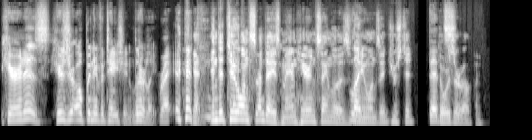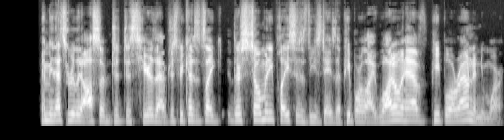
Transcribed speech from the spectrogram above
here it is. Here's your open invitation, literally, right? Yeah, 10 to 2 on Sundays, man, here in St. Louis. If anyone's interested, doors are open. I mean, that's really awesome to just hear that, just because it's like there's so many places these days that people are like, well, I don't have people around anymore.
